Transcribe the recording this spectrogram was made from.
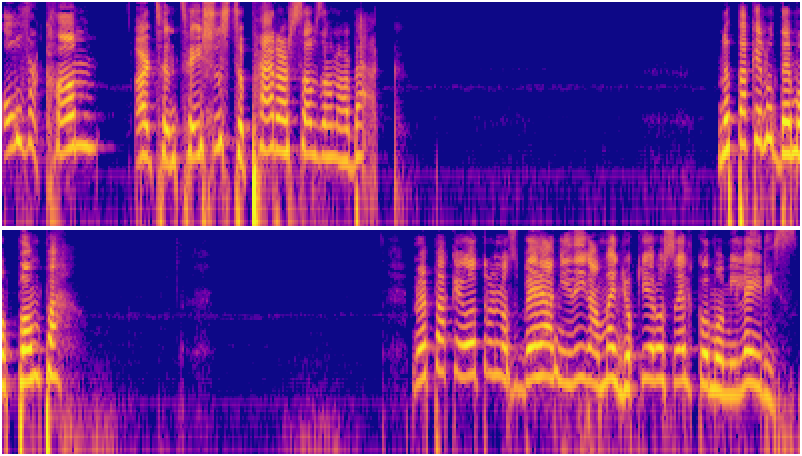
overcome our temptations to pat ourselves on our back. No es para que nos demos pompa. No es para que otros nos vean y digan, man, yo quiero ser como mi ladies.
